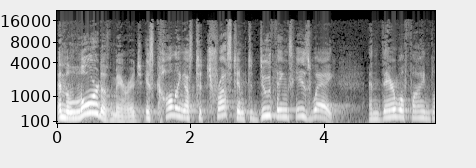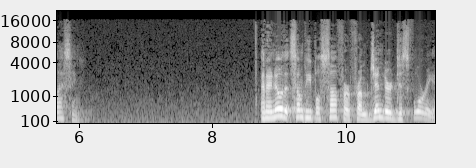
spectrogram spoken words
And the Lord of marriage is calling us to trust Him to do things His way, and there we'll find blessing. And I know that some people suffer from gender dysphoria.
